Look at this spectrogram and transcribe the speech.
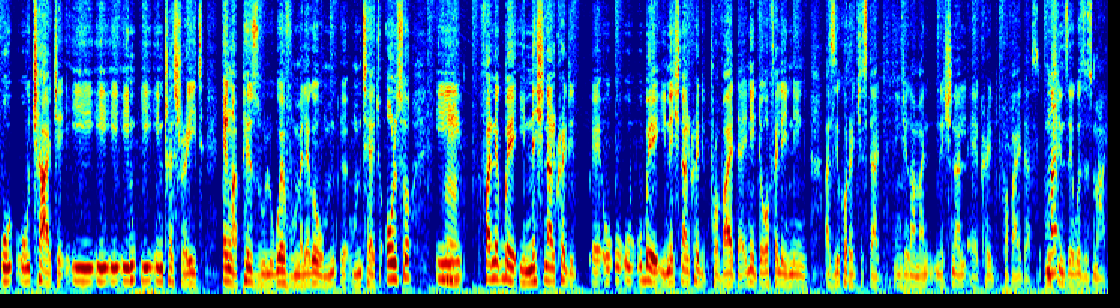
ucharge i- i- i- i- interest rate engaphezulu kwevumeleke um- umthetho also i fanele kube i national credit eh, u- u- ube i national credit provider. Initokofela eziningi azikho registered njengama national eh, credit providers. Ma- umhlinzeki wezezimali.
